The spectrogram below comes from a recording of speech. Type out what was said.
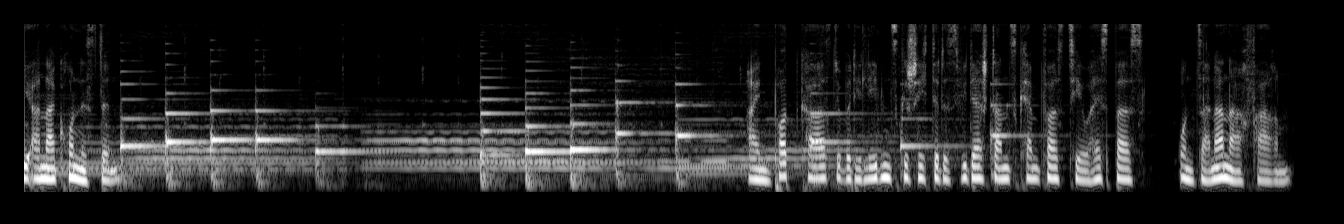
Die Anachronistin. Ein Podcast über die Lebensgeschichte des Widerstandskämpfers Theo Hespers und seiner Nachfahren.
